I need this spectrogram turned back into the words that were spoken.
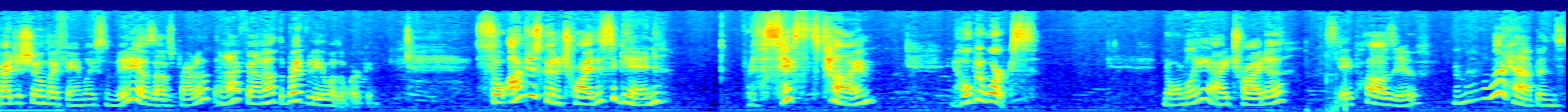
tried to show my family some videos I was proud of, and I found out the Brent video wasn't working. So I'm just going to try this again for the sixth time and hope it works. Normally, I try to stay positive no matter what happens,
